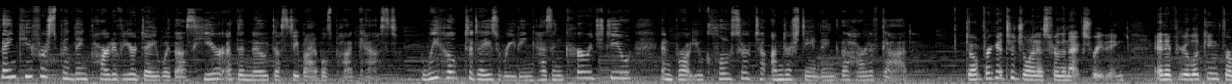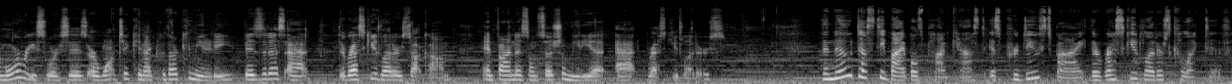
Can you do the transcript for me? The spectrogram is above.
Thank you for spending part of your day with us here at the No Dusty Bibles podcast. We hope today's reading has encouraged you and brought you closer to understanding the heart of God. Don't forget to join us for the next reading. And if you're looking for more resources or want to connect with our community, visit us at therescuedletters.com and find us on social media at Rescued Letters. The No Dusty Bibles podcast is produced by the Rescued Letters Collective,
